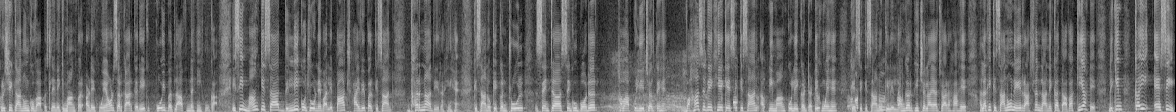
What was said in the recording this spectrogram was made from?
कृषि कानून को वापस लेने की मांग पर अड़े हुए हैं और सरकार का कि कोई बदलाव नहीं होगा। इसी मांग के साथ दिल्ली को जोड़ने वाले पाँच हाईवे पर किसान धरना दे रहे हैं। किसानों के कंट्रोल सेंटर सिंघू बॉर्डर, हम आपको लिए चलते हैं। वहाँ से देखिए कैसे किसान अपनी मांग को लेकर डटे हुए हैं, कैसे किसानों के लिए लंगर भी चलाया जा रहा है। हालाँकि किसानों ने राशन लाने का दावा किया है, लेकिन कई ऐसी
